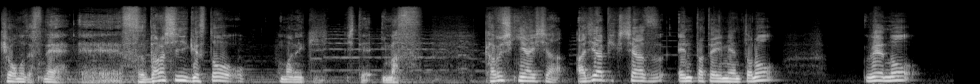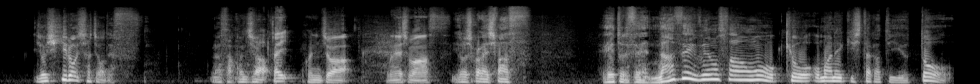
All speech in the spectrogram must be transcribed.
今日もですね、えー、素晴らしいゲストをお招きしています。株式会社アジアピクチャーズエンターテイメントの上野義弘社長です。皆さん、こんにちは。はい、こんにちは。お願いします。よろしくお願いします。えっ、ー、とですね、なぜ上野さんを今日お招きしたかというと、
